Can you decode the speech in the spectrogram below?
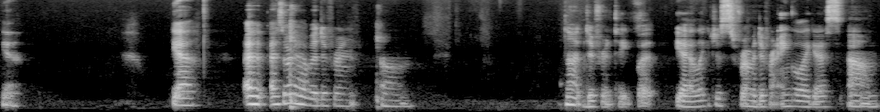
Yeah. Yeah. I, I sort of have a different um, not different take, but yeah, like just from a different angle, I guess. Um,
